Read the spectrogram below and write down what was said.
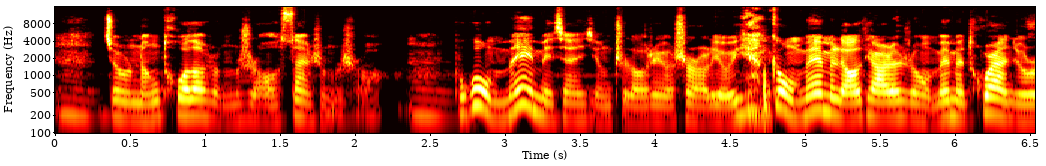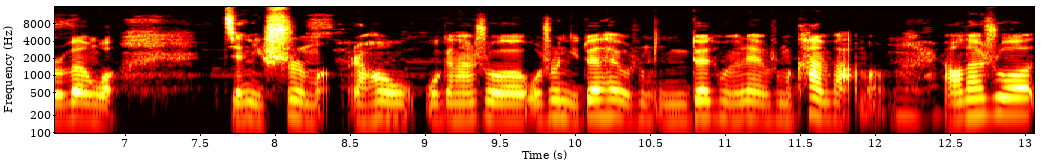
嗯就是能拖到什么时候算什么时候。嗯不过我妹妹现在已经知道这个事儿了。有一天跟我妹妹聊天的时候，我妹妹突然就是问我：“姐，你是吗？”然后我跟他说：“我说你对他有什么？你对同性恋有什么看法吗？”嗯然后他说：“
